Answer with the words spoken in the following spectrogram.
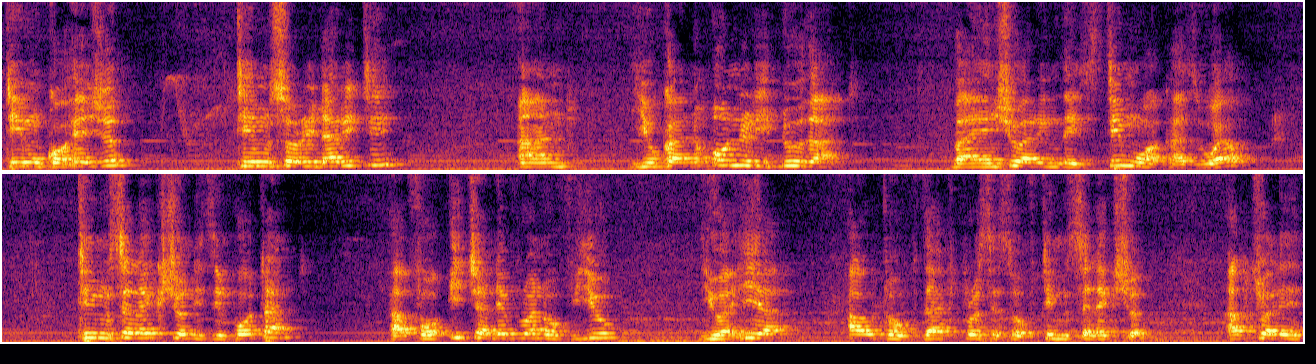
team cohesion, team solidarity, and you can only do that by ensuring there is teamwork as well. Team selection is important. Uh, for each and every one of you, you are here out of that process of team selection. Actually,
